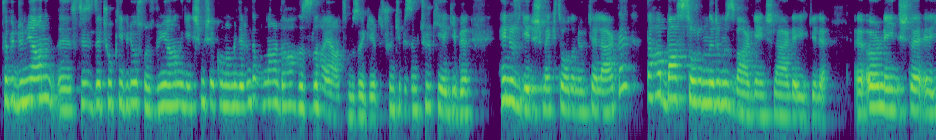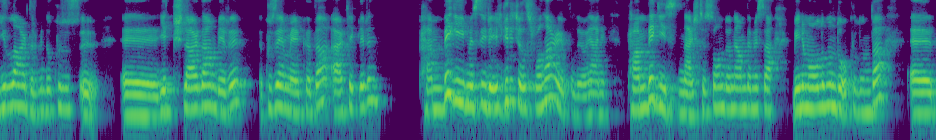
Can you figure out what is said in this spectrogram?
Tabii dünyanın, e, siz de çok iyi biliyorsunuz, dünyanın gelişmiş ekonomilerinde bunlar daha hızlı hayatımıza girdi. Çünkü bizim Türkiye gibi henüz gelişmekte olan ülkelerde daha bas sorunlarımız var gençlerle ilgili. E, örneğin işte e, yıllardır 1970'lerden e, beri Kuzey Amerika'da erkeklerin pembe giymesiyle ilgili çalışmalar yapılıyor. Yani pembe giysinler işte son dönemde mesela benim oğlumun da okulunda e,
